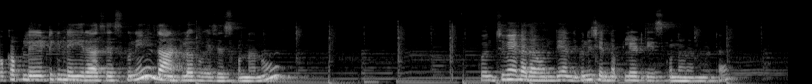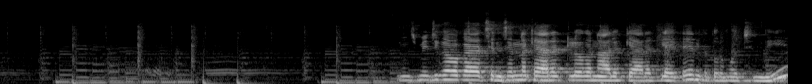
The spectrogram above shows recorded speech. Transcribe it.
ఒక ప్లేట్కి నెయ్యి రాసేసుకుని దాంట్లోకి వేసేసుకున్నాను. కొంచెమే కదా ఉంది అందుకని చిన్న ప్లేట్ తీసుకున్నాను అనమాట మించుమించుగా ఒక చిన్న చిన్న క్యారెట్లు ఒక నాలుగు క్యారెట్లు అయితే ఇంత దూరం వచ్చింది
